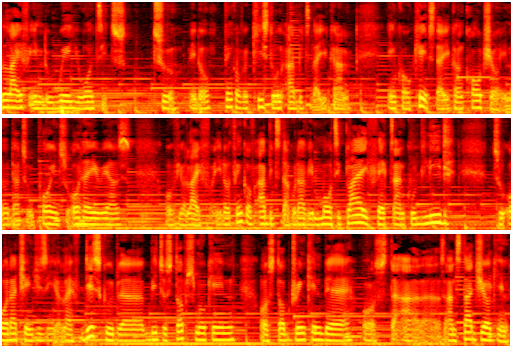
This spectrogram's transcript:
life in the way you want it to. You know, think of a keystone habit that you can inculcate, that you can culture, you know, that will pour into other areas of your life. You know, think of habits that could have a multiplier effect and could lead to other changes in your life. This could uh, be to stop smoking or stop drinking beer or uh, and start jogging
